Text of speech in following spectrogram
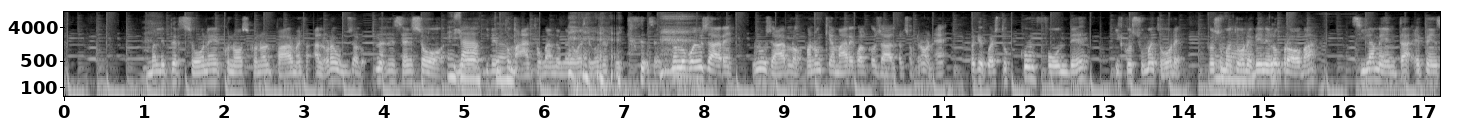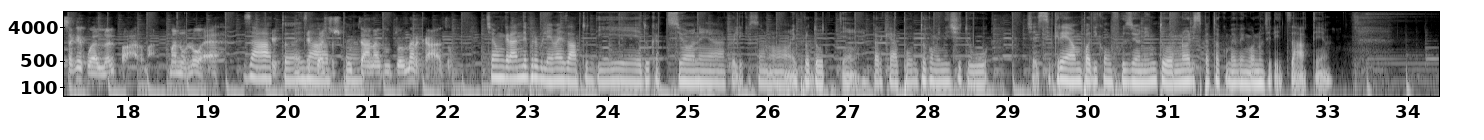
ma le persone conoscono il Parma e allora usalo nel senso Esatto. io divento matto quando vedo queste cose qui non lo vuoi usare non usarlo ma non chiamare qualcos'altro ciò che non è perché questo confonde il consumatore il consumatore Esatto. viene lo prova si lamenta e pensa che quello è il Parma ma non lo è Esatto, e, e esatto. questo sputtana tutto il mercato C'è un grande problema esatto di educazione a quelli che sono i prodotti, perché appunto come dici tu, cioè, si crea un po' di confusione intorno rispetto a come vengono utilizzati.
